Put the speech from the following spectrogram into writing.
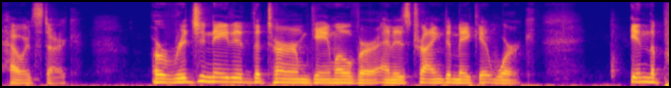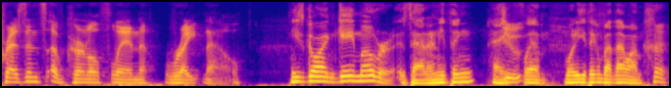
Howard Stark originated the term game over and is trying to make it work in the presence of Colonel Flynn right now. He's going game over. Is that anything? Hey, Flynn, what do you think about that one?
